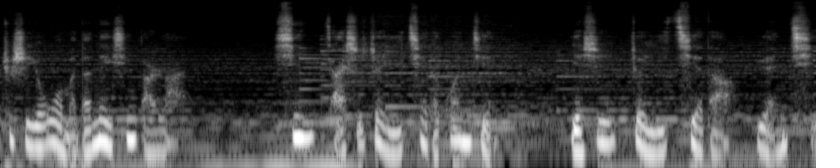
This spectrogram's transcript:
却是由我们的内心而来心才是这一切的关键也是这一切的缘起。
